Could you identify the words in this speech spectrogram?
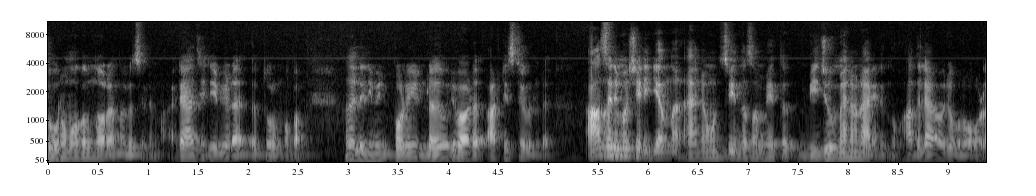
തുറമുഖം എന്ന് പറയുന്ന ഒരു സിനിമ രാജരീവിയുടെ തുറമുഖം അതിൽ നിവിൻ പോളിയുണ്ട് ഒരുപാട് ആർട്ടിസ്റ്റുകളുണ്ട്. ആ സിനിമ ശരിക്കും അനൗൺസ് ചെയ്യുന്ന സമയത്ത് ബിജു മേനോനായിരുന്നു അതിലെ ഒരു റോൾ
